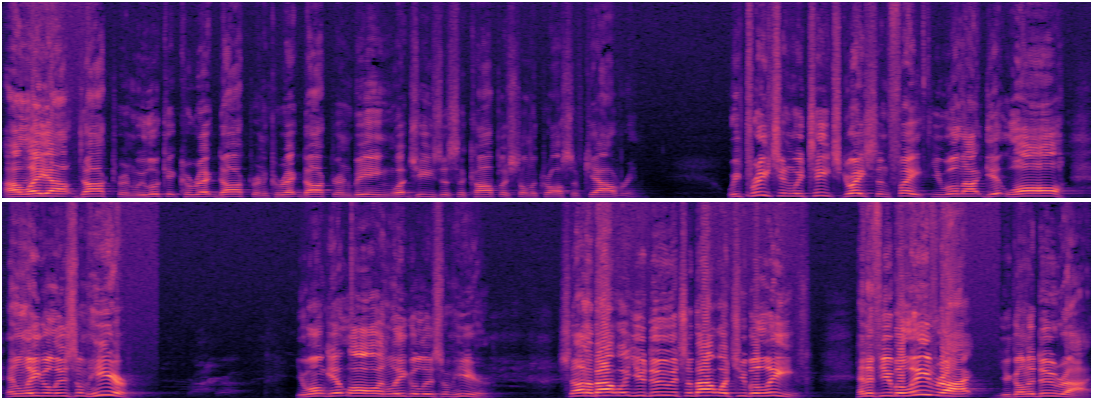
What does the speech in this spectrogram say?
I lay out doctrine. We look at correct doctrine, and correct doctrine being what Jesus accomplished on the cross of Calvary. We preach and we teach grace and faith. You will not get law and legalism here. You won't get law and legalism here. It's not about what you do, it's about what you believe. And if you believe right, you're going to do right.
